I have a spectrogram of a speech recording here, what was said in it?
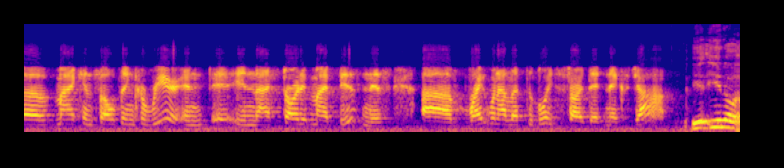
of my consulting career, and and I started my business um, right when I left Deloitte to start that next job. You know,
